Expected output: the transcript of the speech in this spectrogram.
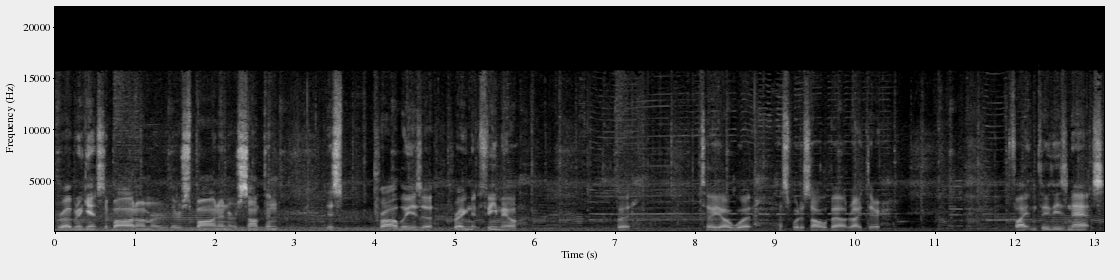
rubbing against the bottom or they're spawning or something. This probably is a pregnant female. But tell y'all what, that's what it's all about right there. Fighting through these gnats.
